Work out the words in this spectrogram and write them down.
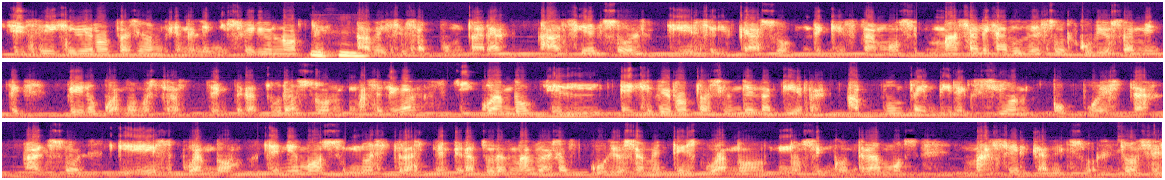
ese eje de rotación en el hemisferio norte a veces apuntará hacia el Sol, que es el caso de que estamos más alejados del Sol, curiosamente, pero cuando nuestras temperaturas son más elevadas. Y cuando el eje de rotación de la Tierra apunta en dirección opuesta al Sol, que es cuando tenemos nuestras temperaturas más bajas, curiosamente es cuando nos encontramos más cerca del Sol. Entonces,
